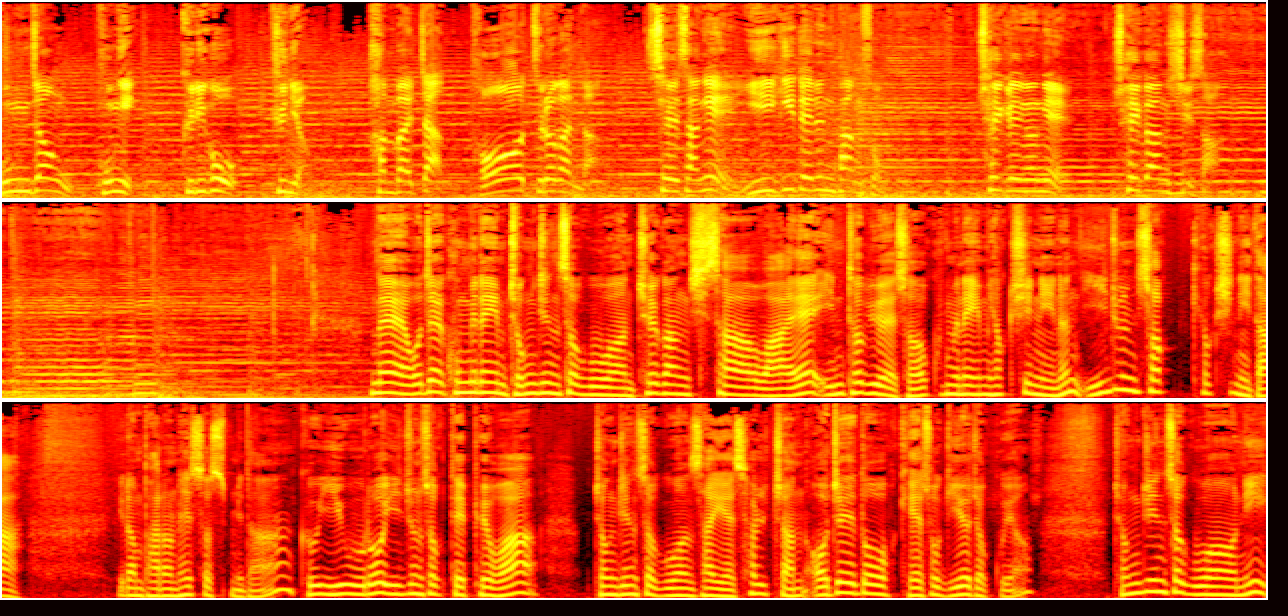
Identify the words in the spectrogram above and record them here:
공정, 공익, 그리고 균형. 한 발짝 더 들어간다. 세상에 이익이 되는 방송. 최경영의 최강 시사. 네, 어제 국민의힘 정진석 의원 최강 시사와의 인터뷰에서 국민의힘 혁신위는 이준석 혁신이다. 이런 발언을 했었습니다. 그 이후로 이준석 대표와 정진석 의원 사이의 설전 어제도 계속 이어졌고요. 정진석 의원이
